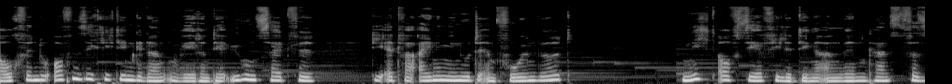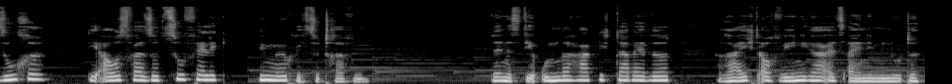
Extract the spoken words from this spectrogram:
Auch wenn du offensichtlich den Gedanken während der Übungszeit für die etwa eine Minute empfohlen wird, nicht auf sehr viele Dinge anwenden kannst, versuche die Auswahl so zufällig wie möglich zu treffen. Wenn es dir unbehaglich dabei wird, reicht auch weniger als eine Minute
